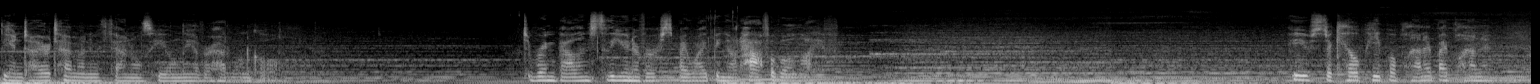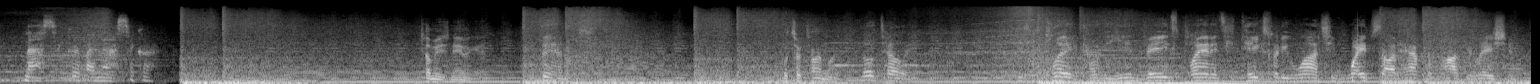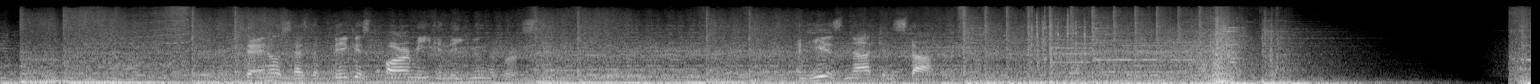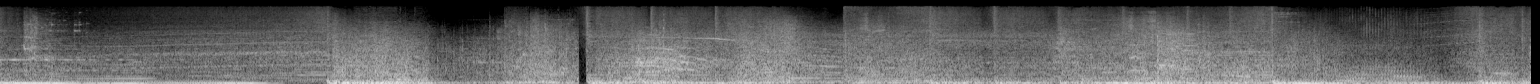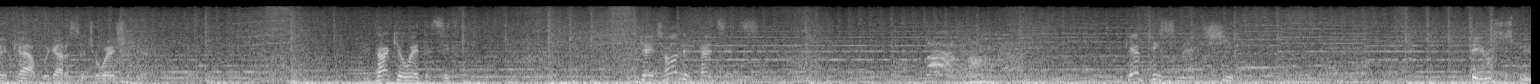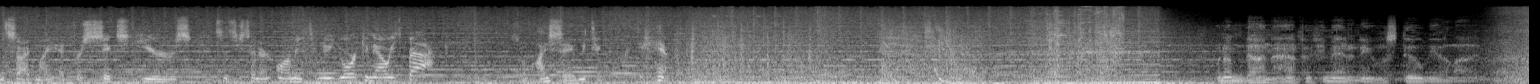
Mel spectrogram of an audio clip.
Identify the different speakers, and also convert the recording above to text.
Speaker 1: The entire time I knew Thanos, he only ever had one goal to bring balance to the universe by wiping out half of all life. He used to kill people planet by planet, massacre by massacre.
Speaker 2: Tell me his name again.
Speaker 3: Thanos.
Speaker 2: What's our timeline?
Speaker 3: No telling. He invades planets, he takes what he wants, he wipes out half the population.
Speaker 4: Thanos has the biggest army in the universe. And he is not going to stop.
Speaker 3: Hey, Cap, we got a situation here.
Speaker 5: Evacuate the city. Engage all defenses. Get this man shielded.
Speaker 6: Thanos has been inside my head for six years, since he sent an army to New York, and now he's back. So I say we take the fight to him.
Speaker 7: When I'm done, half of humanity will still be alive.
